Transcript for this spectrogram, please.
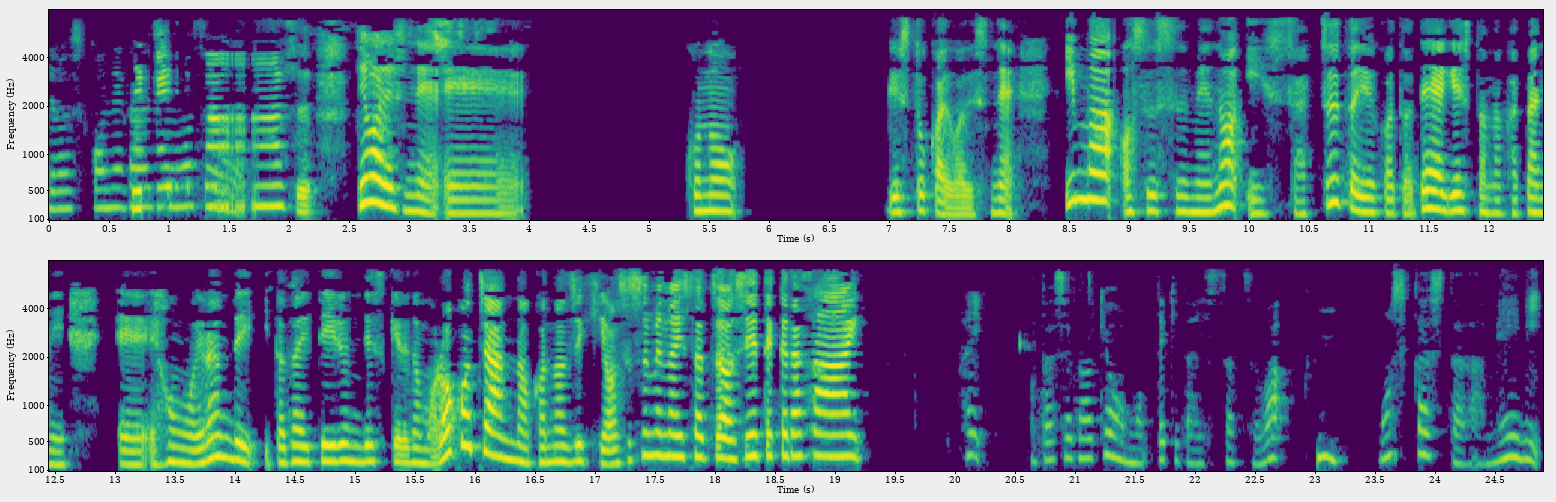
よろしくお願いします。ます。ではですね、えー、このゲスト会はですね、今おすすめの一冊ということで、ゲストの方に、えー絵本を選んでいただいているんですけれども、ロコちゃんのこの時期おすすめの一冊を教えてください。はい。私が今日持ってきた一冊は、うんもしかしたらメイビー、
